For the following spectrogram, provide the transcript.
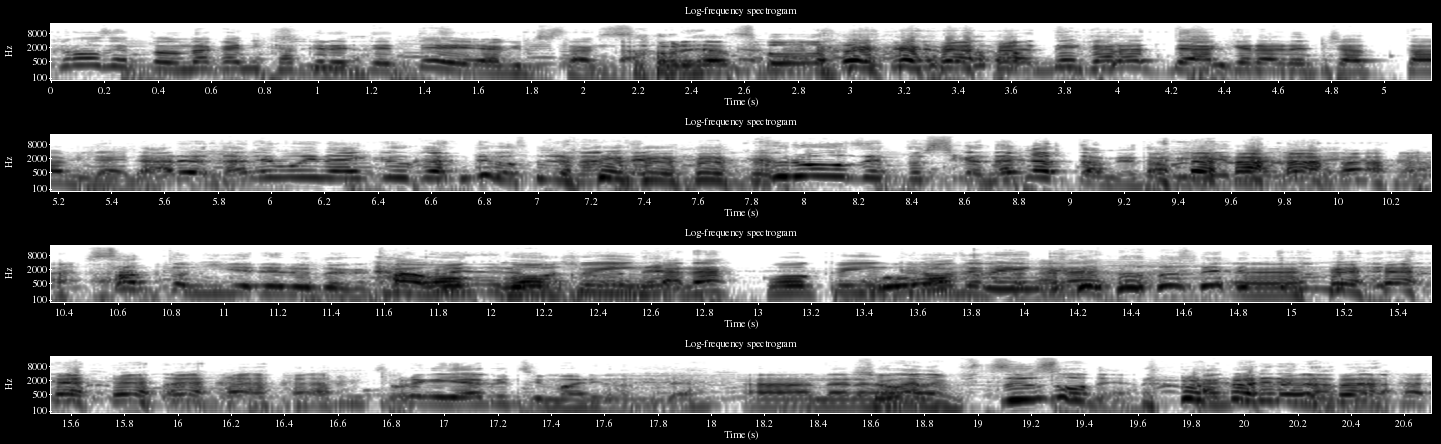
クローゼットの中に隠れてて矢口さんが。そりゃそう でガラって開けられちゃったみたいな。あれは誰もいない空間ってことじゃなくて クローゼットしかなかったんだよ多分家の中で。さっと逃げれるというまあ、ウォーウォークインかな？ウォークインクローゼットかな。それが矢口真理なんだよ。ああなるほど。しょうがない。普通そうだよ。隠れるんだったら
